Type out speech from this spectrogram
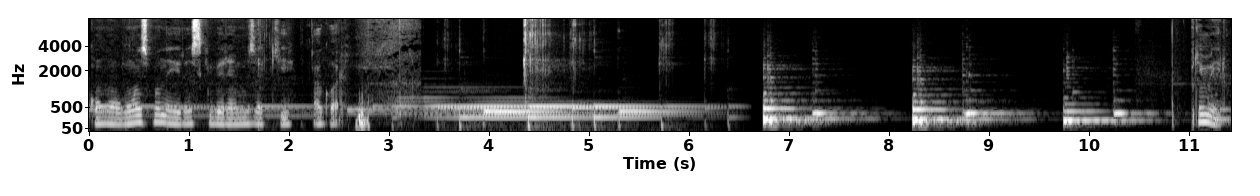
com algumas maneiras que veremos aqui agora. Primeiro,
